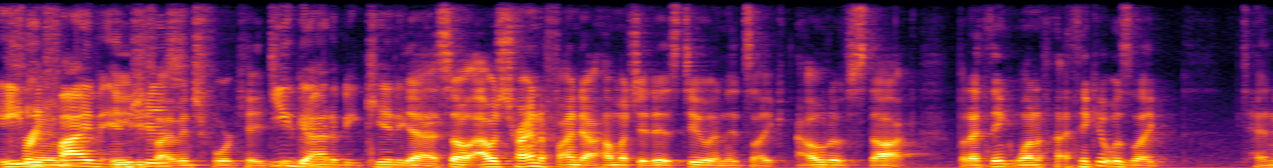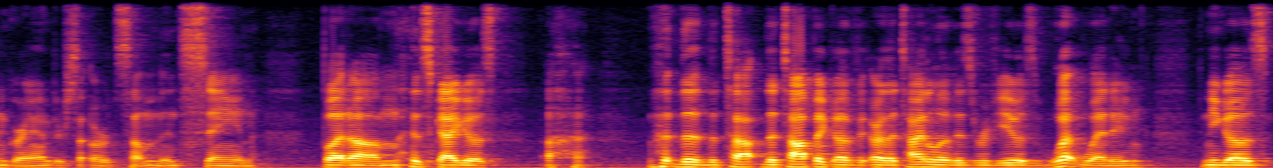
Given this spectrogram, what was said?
85 inches? 85 inch 4K TV. you gotta be kidding Yeah, me. so I was trying to find out how much it is too, and it's like out of stock. But I think one, I think it was like ten grand or so, or something insane. But um, this guy goes, uh, the the top the topic of or the title of his review is "What Wedding," and he goes,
